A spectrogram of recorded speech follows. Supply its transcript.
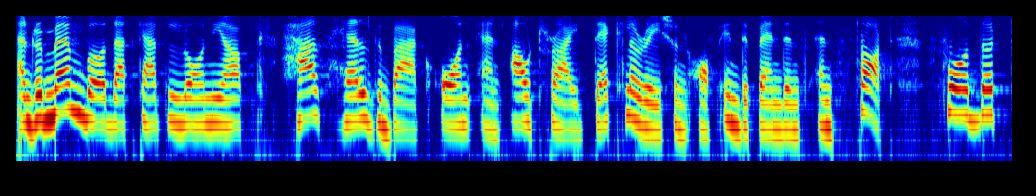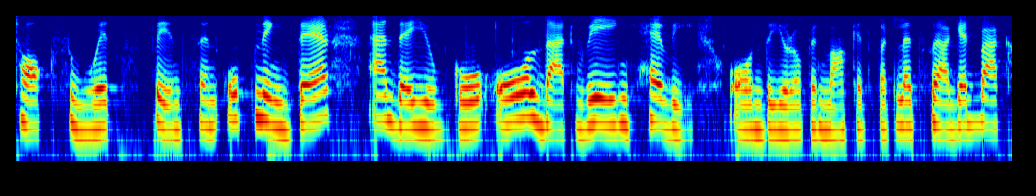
And remember that Catalonia has held back on an outright declaration of independence and sought further talks with Spain. An opening there, and there you go, all that weighing heavy on the European market markets. But let's uh, get back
